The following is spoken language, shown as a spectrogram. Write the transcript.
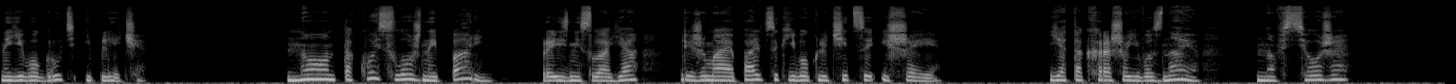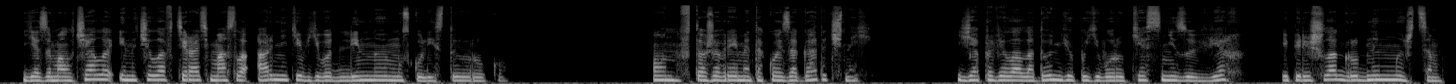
на его грудь и плечи. «Но он такой сложный парень», — произнесла я, прижимая пальцы к его ключице и шее. «Я так хорошо его знаю, но все же...» Я замолчала и начала втирать масло арники в его длинную мускулистую руку. Он в то же время такой загадочный. Я провела ладонью по его руке снизу вверх и перешла к грудным мышцам,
